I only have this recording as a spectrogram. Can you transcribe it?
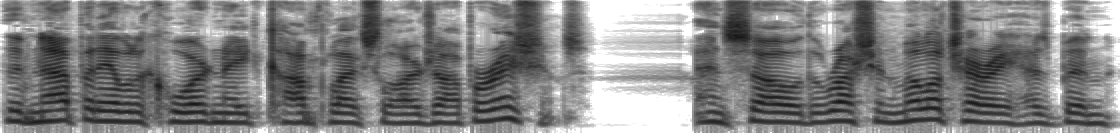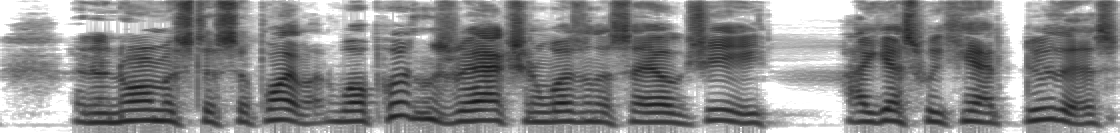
they've not been able to coordinate complex, large operations. And so the Russian military has been an enormous disappointment. Well, Putin's reaction wasn't to say, oh, gee, I guess we can't do this.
